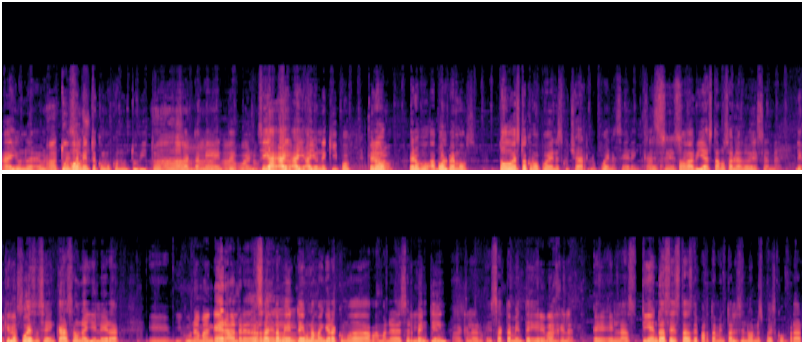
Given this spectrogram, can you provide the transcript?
hay una, un- Ah, precisamente como con un tubito, Ah, exactamente. ah, ah, bueno, sí, ya, hay, ya. hay, hay un equipo, pero, Claro. pero vo- volvemos. Todo esto, como pueden escuchar, lo pueden hacer en casa. sí, sí. Todavía estamos hablando de, que- Artesanal, de de que lo puedes hacer en casa, una hielera. Eh, Y una manguera alrededor exactamente, del... una manguera cómoda a manera de serpentín. Limpia. Ah, claro. Exactamente. Que en- baje la... eh, en las tiendas estas departamentales enormes puedes comprar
